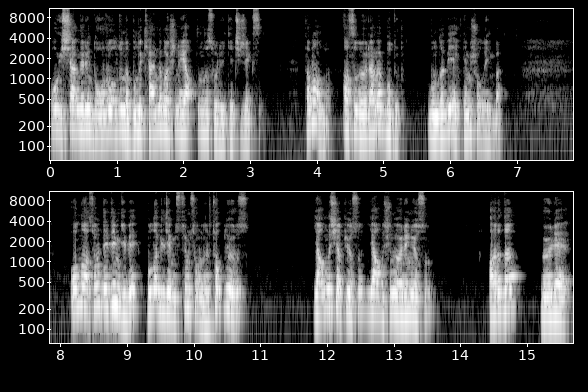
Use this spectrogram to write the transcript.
o işlemlerin doğru olduğunda bunu kendi başına yaptığında soruyu geçeceksin. Tamam mı? Asıl öğrenme budur. Bunu da bir eklemiş olayım ben. Ondan sonra dediğim gibi bulabileceğimiz tüm soruları topluyoruz. Yanlış yapıyorsun, yanlışını öğreniyorsun. Arada böyle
